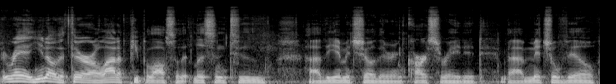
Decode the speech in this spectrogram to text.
Ray, you know that there are a lot of people also that listen to uh, the Image Show. They're incarcerated, uh, Mitchellville.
